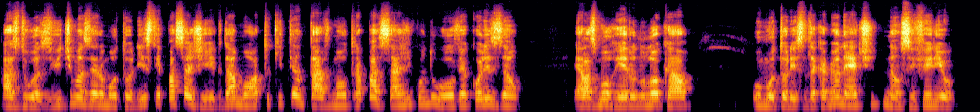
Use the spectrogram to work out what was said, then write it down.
As duas vítimas eram motorista e passageiro da moto que tentava uma ultrapassagem quando houve a colisão. Elas morreram no local. O motorista da caminhonete não se feriu.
